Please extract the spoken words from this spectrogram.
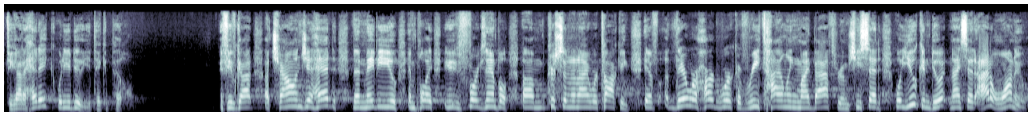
If you got a headache, what do you do? You take a pill. If you've got a challenge ahead, then maybe you employ, for example, um, Kristen and I were talking. If there were hard work of retiling my bathroom, she said, Well, you can do it. And I said, I don't want to.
